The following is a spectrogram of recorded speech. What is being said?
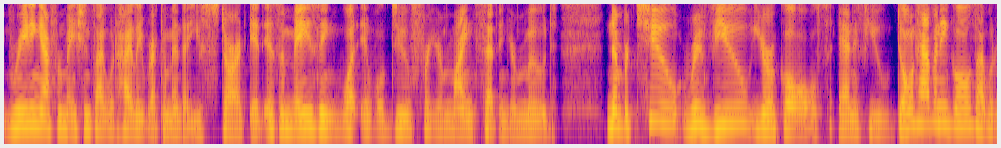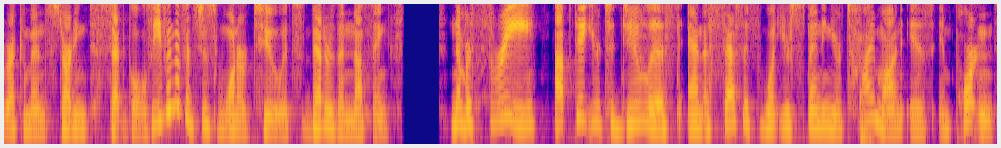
reading affirmations, I would highly recommend that you start. It is amazing what it will do for your mindset and your mood. Number two, review your goals. And if you don't have any goals, I would recommend starting to set goals. Even if it's just one or two, it's better than nothing. Number three, update your to do list and assess if what you're spending your time on is important.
